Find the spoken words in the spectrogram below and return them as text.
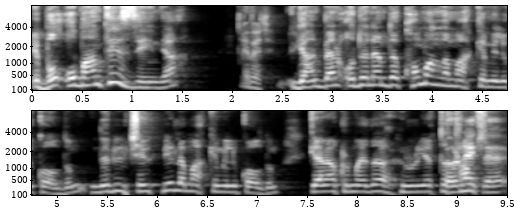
E bu, o mantı izleyin ya. Evet. Yani ben o dönemde Koman'la mahkemelik oldum. Ne bileyim Çevik Bir'le mahkemelik oldum. Genelkurmay'da Hürriyet'te Örnekle,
